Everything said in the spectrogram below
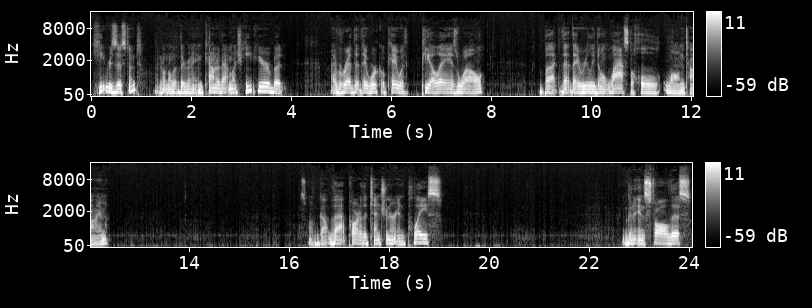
heat resistant. I don't know that they're going to encounter that much heat here, but I've read that they work okay with PLA as well, but that they really don't last a whole long time. So I've got that part of the tensioner in place. I'm going to install this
